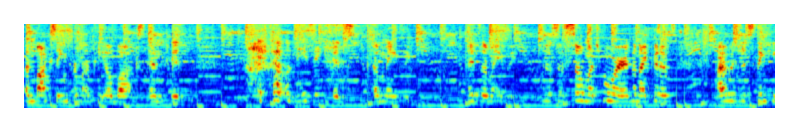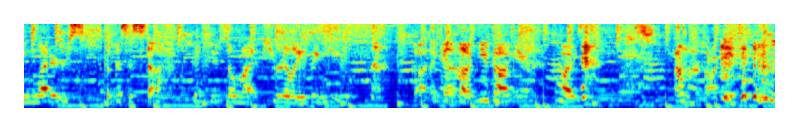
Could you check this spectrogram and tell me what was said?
unboxing from our P.O. box, and it It felt amazing. it's amazing. It's amazing. This is so much more than I could have. I was just thinking letters, but this is stuff. Thank you so much. Really, thank you. God, I can't Yeah. talk. You talk. you. Talk. I don't know how to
